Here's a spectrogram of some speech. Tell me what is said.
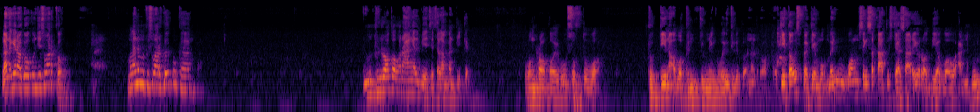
Lah nek kira go kunci swarga. Mulane mlebu swarga iku gampang. Mungkin rokok orang angel biasa selamban pikir. Wong rokok itu suh tua. Bukti nak apa genjuning kowe dilebokno neraka. Kita sebagai mukmin wong sing status dasare radhiyallahu anhu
